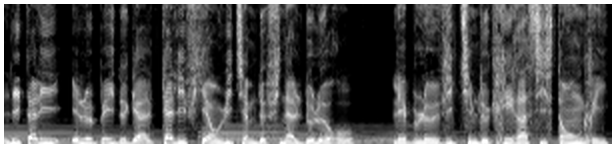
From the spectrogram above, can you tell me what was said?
L'Italie et le Pays de Galles qualifiés en huitième de finale de l'Euro, les Bleus victimes de cris racistes en Hongrie,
